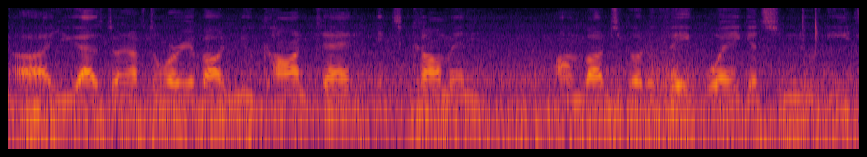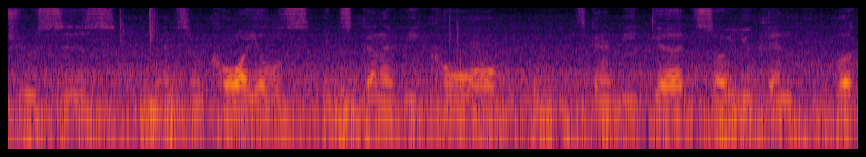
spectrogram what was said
uh, you guys don't have to worry about new content. It's coming. I'm about to go to Vapeway, get some new e-juices and some coils. It's gonna be cool. It's gonna be good. So you can look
